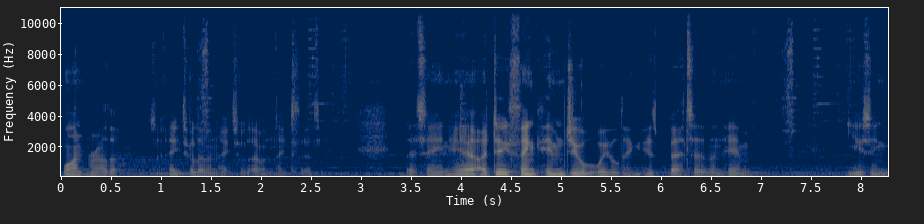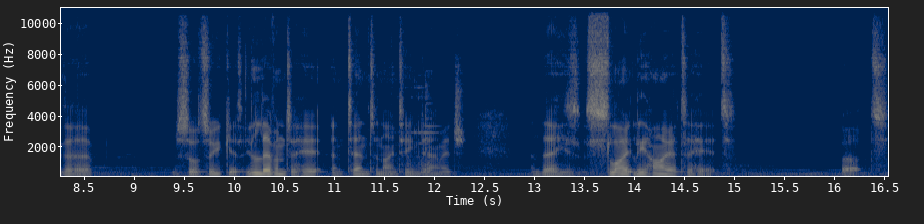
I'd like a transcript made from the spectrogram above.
one rather. So eight to eleven, eight to eleven, eight to thirteen. 13, yeah, I do think him dual wielding is better than him using the sword. So he gets 11 to hit and 10 to 19 damage. And there he's slightly higher to hit, but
